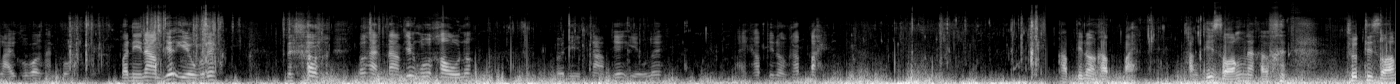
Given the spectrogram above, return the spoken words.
หลายคนบางหันบ่วันนี้น้ำเพียงเอวก็ได้นะครับบางหันน้ำเพียงหัวเข่าเนาะวันนี้น้ำเพียงเอวเลยไปครับพี่น้องครับไป ครับพี่น้องครับไปครั้งที่สองนะครับ ชุดที่สอง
